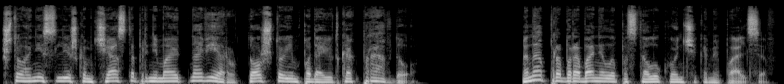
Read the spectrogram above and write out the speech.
что они слишком часто принимают на веру то, что им подают как правду?» Она пробарабанила по столу кончиками пальцев.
